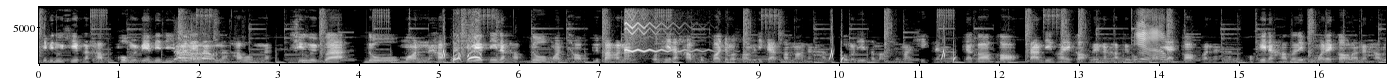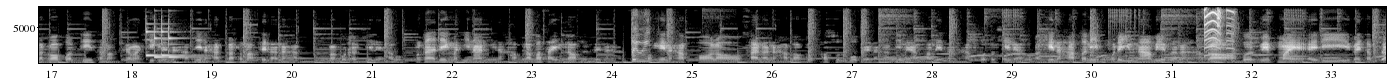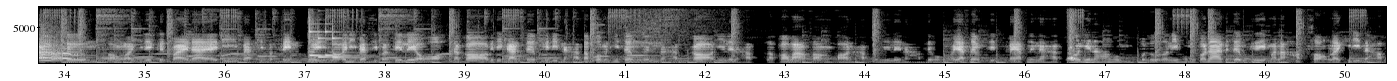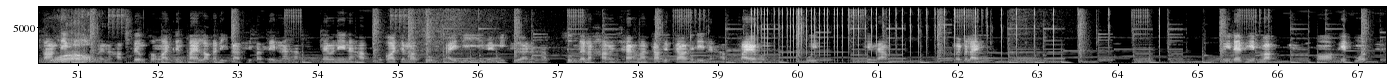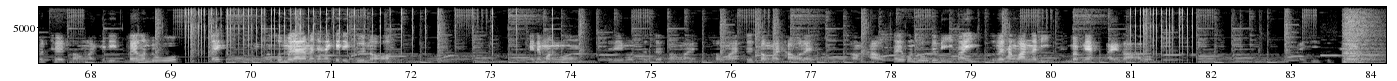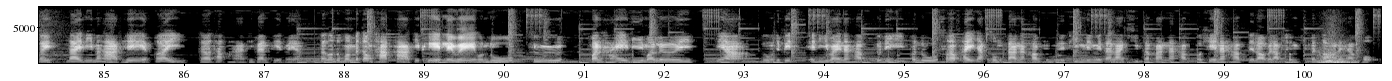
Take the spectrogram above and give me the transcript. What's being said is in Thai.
อนที่จะไปดูคลิปนะครับ ผมมีเว็บดีๆมาแนะนำนะครับผมนะ ชื่อเว็บว่าโดมอนนะครับและชื่อเว็บนี้นะครับโดมอนช็อปหรือเปล่านะ โอเคนะครับ ผมก็จะมาสอนวิธีการสมัครนะครับกดมาที่สมัครสมาชิกนะครับ แล้วก็กรอกตามที่เขาให้กรอกเลยนะครับเดี๋ยวผมขออนุญาตกรอกก่อนนะครับ โอเคนะครับ ตอนนี้ผมก็ได้กรอกแล้วนะครับ แล้วก็กดที่สมัครสมาชิกเลยนะครับ นี่นะครับ ก็สมัครเสร็จแล้วนะครับ ก็กดโอเคเลยครับผม มันก็จะเด้งมาที่หน้านี้นะครับ แล้วก็ใส่อีกรอบหนึ่งเลยนะครับ โอเคนะครับ พอเราใส่แล้วนะครับเรากดเข้าสู่ระบบเลยนะครับนี่นะครับสำเร็จแล้วนะครับกดโอเคแล้วโอเคนะครับ ตอนนี้ผมก็ได้อยู่หน้าเว็บแล้วนะครับก็เปิดเว็บใหม่ ID ไม่จำกัดเติม 200กิเลขึ้นไปได้ ID 80%เฮ้ย เรา ID 80%เลยเหรอ แล้วก็วิธีการเติมเครดิตนะครับเรากดมาที่เติมเงินนะครับ ก็นี่เลยนะครับ แล้วก็วางซองอังเปานะครับตรงนี้เลยนะครับ เดี๋ยวผมขออนุญาตเติมเครดิตแป๊บหนึ่งนะครับ โอเคนะครับผม คนดูตอนนี้ผมก็ได้ไปเติมเครดิตมาแล้วครับ 200เครดิตนะครับ ตามที่เขาบอกเลยนะครับ เติม 200 ขึ้นไปล้วก็ดี80%นะครับ ในวันนี้นะครับผมก็จะมาสุ่ม ID ไม่มีเกลือนะครับ สุ่มแต่ละครั้งใช้ครั้งละ99เครดิตนะครับ ไปครับผม อุ้ย เสียงดัง ไม่เป็นไรเฮ้ยได้เพชรว่ะ อ๋อเพชรหมดชดเชย200เครดิตเฮ้ยคนดูเฮ้ยมันสุ่มไม่ได้แล้วมันจะให้เครดิตคืนหรอไอ้ไดมอนงงเครดิตหมดชดเชย200 200เอ้ย200 เท่าอะไรสองเท่าเฮ้ยคนดูดูดิเฮ้ยสุ่มได้ทั้งวันนะดิสุ่มแบบเนี้ยไปต่อครับผมไอ้ดีสุดเทพเฮ้ยได้ดีมหาเทพเฮ้ยแล้วทักหาที่แฟนเพจไหมอะเฮ้ยคนดูมันไม่ต้องทักหาที่เพจเลยเว้ยคนดูคือ มันให้ไอดีมาเลย เนี่ยดูผมจะปิดไอดีไว้นะครับดูดิคนดูสำหรับใครอยากสุ่มตามนะครับผมจะทิ้งลิงก์ไว้ใต้ล่างคลิปแล้วกันนะครับ โอเคนะครับ เดี๋ยวเราไปรับชมคลิปกันต่อเลยครับผม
